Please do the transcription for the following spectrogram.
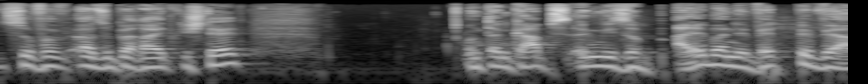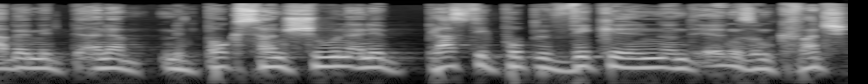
zur, also bereitgestellt. Und dann gab es irgendwie so alberne Wettbewerbe mit einer mit Boxhandschuhen eine Plastikpuppe wickeln und irgend so ein Quatsch.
